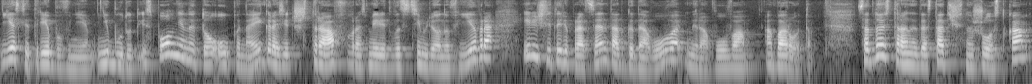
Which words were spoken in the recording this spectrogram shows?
Если требования не будут исполнены, то OpenAI грозит штраф в размере 20 миллионов евро или 4% от годового мирового оборота. С одной стороны, достаточно жестко,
